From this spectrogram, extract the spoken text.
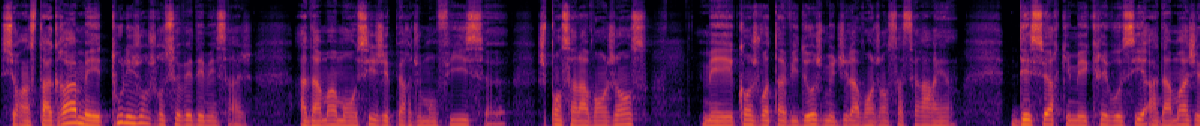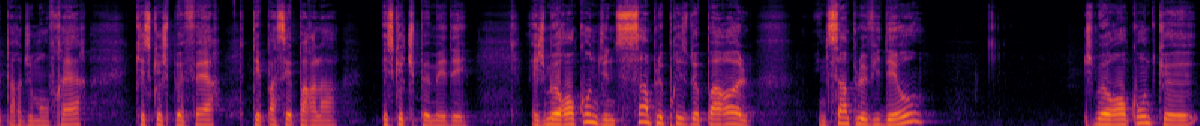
sur Instagram et tous les jours, je recevais des messages. Adama, moi aussi, j'ai perdu mon fils, euh, je pense à la vengeance. Mais quand je vois ta vidéo, je me dis la vengeance, ça sert à rien. Des sœurs qui m'écrivent aussi, Adama, j'ai perdu mon frère, qu'est-ce que je peux faire? T'es passé par là, est-ce que tu peux m'aider? Et je me rends compte d'une simple prise de parole, une simple vidéo, je me rends compte que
